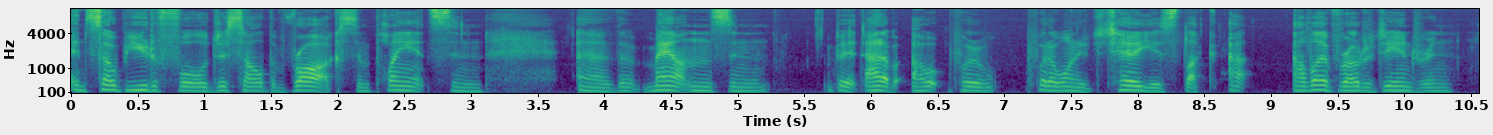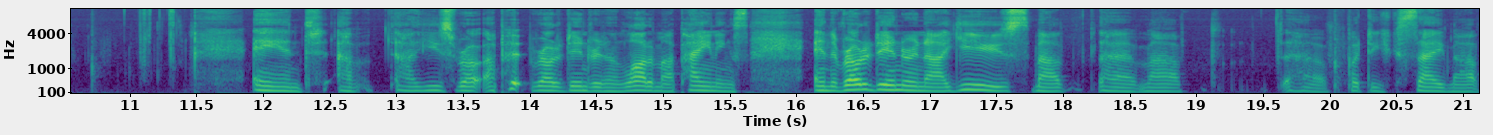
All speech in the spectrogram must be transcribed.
and so beautiful. Just all the rocks and plants and uh, the mountains and. But I, I, what, I wanted to tell you is like I, I love rhododendron and I, I use I put rhododendron in a lot of my paintings, and the rhododendron I use my uh, my uh, what do you say my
